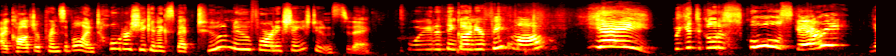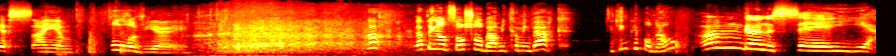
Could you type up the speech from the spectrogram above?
I called your principal and told her she can expect two new foreign exchange students today. Way to think on your feet, Mom. Yay! We get to go to school, Scary. Yes, I am full of yay. Nothing on social about me coming back. Do you think people know? I'm gonna say yeah.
